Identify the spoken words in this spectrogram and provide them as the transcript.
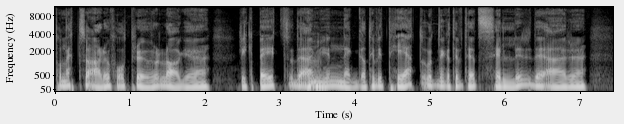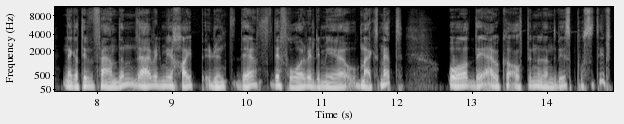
på nett så er det jo folk prøver å lage clickbait. Det er Mm. mye negativitet, og negativitet selger. Det er eh, negativ fandom. Det er veldig mye hype rundt det. Det får veldig mye oppmerksomhet. Og det er jo ikke alltid nødvendigvis positivt.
